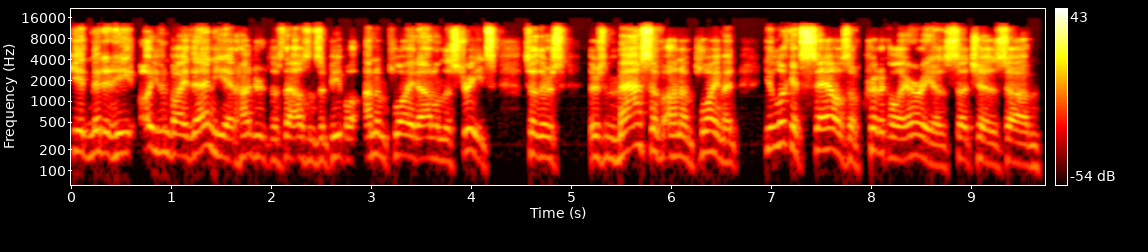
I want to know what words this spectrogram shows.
he admitted he, even by then, he had hundreds of thousands of people unemployed out on the streets. So there's there's massive unemployment. You look at sales of critical areas such as um,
